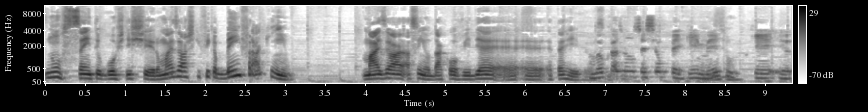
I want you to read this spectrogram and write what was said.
não sente o gosto de cheiro, mas eu acho que fica bem fraquinho. Mas eu, assim, o da Covid é, é, é- é terrível. No meu assim. caso, eu não sei se eu peguei mesmo, porque eu,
